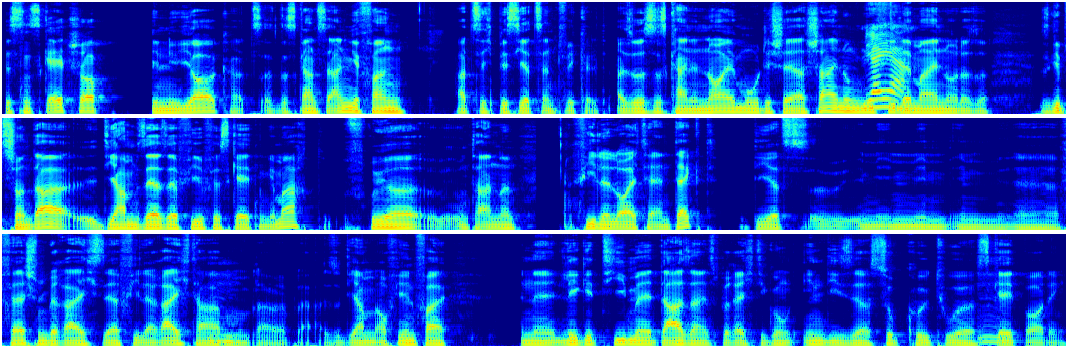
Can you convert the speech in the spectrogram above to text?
ist ein Skate Shop in New York, hat das Ganze angefangen, hat sich bis jetzt entwickelt. Also es ist keine neumodische Erscheinung, wie Ja, viele ja. meinen oder so. Es gibt's schon da, die haben sehr, sehr viel für Skaten gemacht. Früher unter anderem viele Leute entdeckt, die jetzt äh, im, im, im, im äh, Fashion-Bereich sehr viel erreicht haben, Mhm. bla bla bla. Also die haben auf jeden Fall eine legitime Daseinsberechtigung in dieser Subkultur Mhm. Skateboarding.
